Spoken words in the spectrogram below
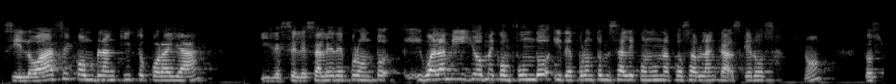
si lo hace con blanquito por allá, y se le sale de pronto, igual a mí yo me confundo y de pronto me sale con una cosa blanca asquerosa, ¿no? Entonces,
